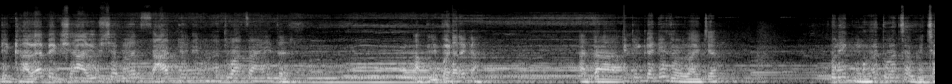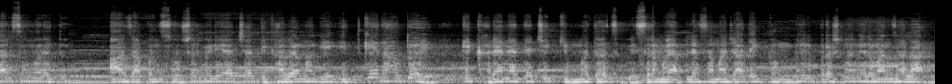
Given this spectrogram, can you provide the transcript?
दिखाव्यापेक्षा आयुष्यभर साथ देणे महत्वाचं आहे तर? आपली बरं का? आता ते कधी जुळवायच्या. पण एक महत्त्वाचा विचार समोर येतो. आज आपण सोशल मीडियाच्या दिखाव्यामागे इतके धावतोय की खऱ्या नात्याची किंमतच विसरमुळे आपल्या समाजात एक गंभीर प्रश्न निर्माण झाला आहे.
